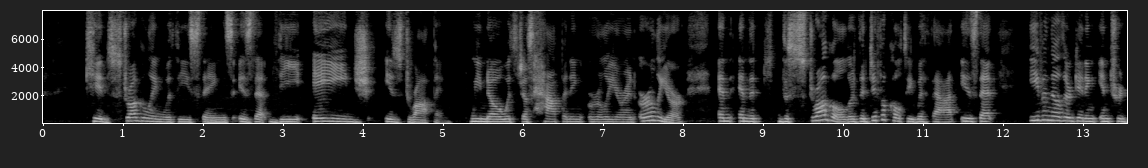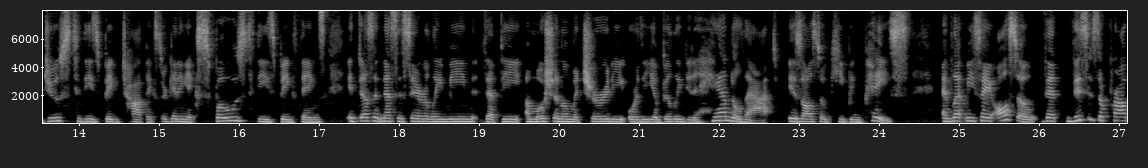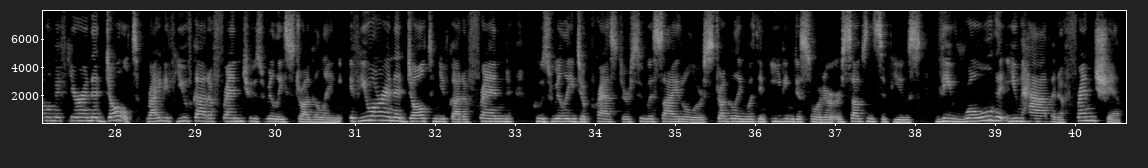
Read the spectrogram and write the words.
kids struggling with these things is that the age is dropping. We know it's just happening earlier and earlier. And, and the, the struggle or the difficulty with that is that even though they're getting introduced to these big topics, they're getting exposed to these big things, it doesn't necessarily mean that the emotional maturity or the ability to handle that is also keeping pace. And let me say also that this is a problem if you're an adult, right? If you've got a friend who's really struggling, if you are an adult and you've got a friend who's really depressed or suicidal or struggling with an eating disorder or substance abuse, the role that you have in a friendship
